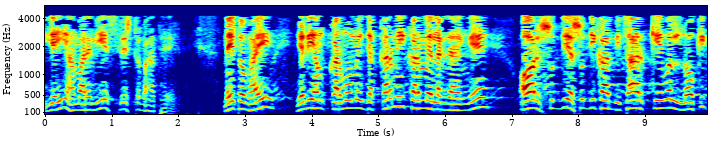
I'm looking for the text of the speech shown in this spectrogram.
यही हमारे लिए श्रेष्ठ बात है। नहीं तो भाई, यदि हम कर्मों में जब कर्म ही कर्म में लग जाएँगे और शुद्धि अशुद्धि का विचार केवल लौकिक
